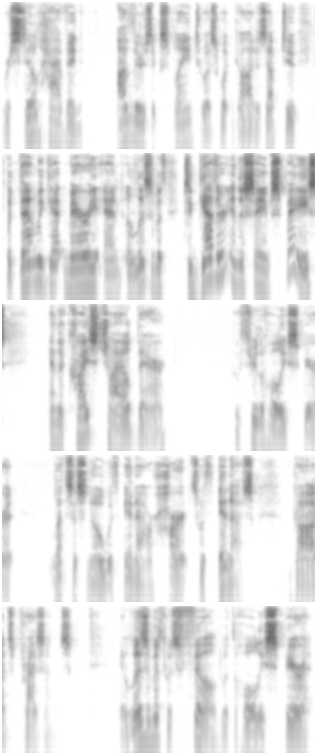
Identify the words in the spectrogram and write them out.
We're still having others explain to us what God is up to. But then we get Mary and Elizabeth together in the same space, and the Christ child there, who through the Holy Spirit lets us know within our hearts, within us, God's presence. Elizabeth was filled with the Holy Spirit.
